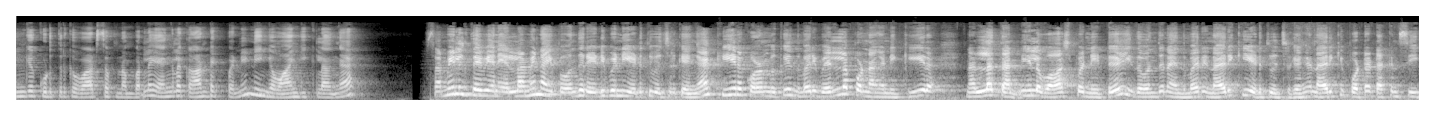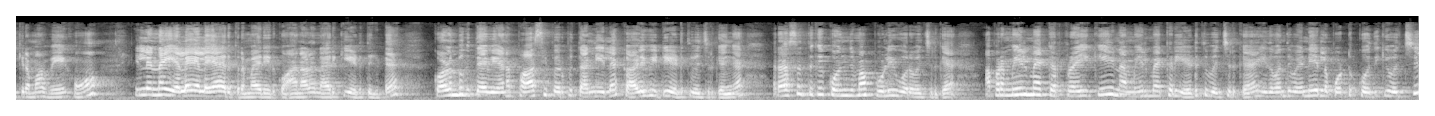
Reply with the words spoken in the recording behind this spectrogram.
இங்கே கொடுத்துருக்க வாட்ஸ்அப் நம்பரில் எங்களை காண்டாக்ட் பண்ணி நீங்கள் வாங்கிக்கலாங்க. சமையலுக்கு தேவையான எல்லாமே நான் இப்போ வந்து ரெடி பண்ணி எடுத்து வச்சுருக்கேங்க. கீரை குழம்புக்கு இந்த மாதிரி வெள்ளை பொண்ணாங்கண்ணி கீரை நல்லா தண்ணியில் வாஷ் பண்ணிவிட்டு இதை வந்து நான் இந்த மாதிரி நறுக்கி எடுத்து வச்சுருக்கேங்க. நறுக்கி போட்டால் டக்குன்னு சீக்கிரமாக வேகும். இல்லைன்னா இலை இலையாக இருக்கிற மாதிரி இருக்கும். அதனால் நறுக்கி எடுத்துக்கிட்டேன். குழம்புக்கு தேவையான பாசிப்பருப்பு தண்ணியில் கழுவிட்டு எடுத்து வச்சுருக்கேங்க. ரசத்துக்கு கொஞ்சமாக புளி ஊற வச்சுருக்கேன். அப்புறம் மீல் மேக்கர் ஃப்ரைக்கு நான் மீல் மேக்கர் எடுத்து வச்சுருக்கேன். இதை வந்து வெந்நீரில் போட்டு கொதிக்க வச்சு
